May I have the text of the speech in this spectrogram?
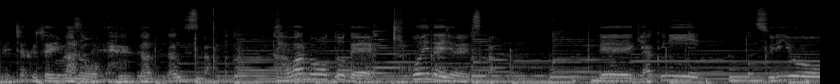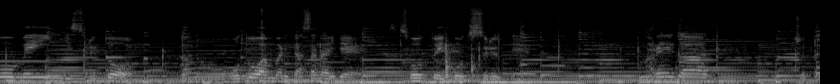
めちゃくちゃいますあのねななんですか？川の音で聞こえないじゃないですか。で逆に釣りをメインにするとあの音をあんまり出さないでそーっと行こうとするんであれがちょっと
